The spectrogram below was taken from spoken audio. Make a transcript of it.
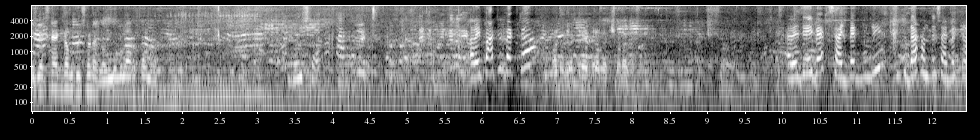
এই ব্যাগটা একদম দুশো টাকা অন্যগুলো আর কম দুইশো। আর এই পাটের ব্যাগটা? একদম একশো টাকা। আর এই যে এই ব্যাগ সাইড ব্যাগগুলি একটু দেখান তো সাইড ব্যাগটা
